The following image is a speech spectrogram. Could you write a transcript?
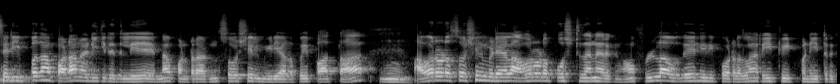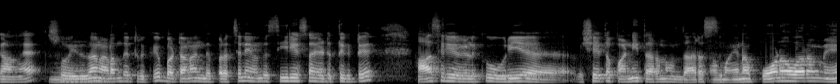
சரி இப்பதான் படம் நடிக்கிறது இல்லையே என்ன பண்றாருன்னு சோஷியல் மீடியால போய் பார்த்தா. அவரோட சோஷியல் மீடியால அவரோட போஸ்ட் தானே இருக்கணும். ஃபுல்லா உதயநிதி போடுறதெல்லாம் ரீட்வீட் பண்ணிட்டு இருக்காங்க. ஸோ இதுதான் நடந்துட்டு இருக்கு. பட் ஆனா இந்த பிரச்சனையை வந்து சீரியஸா எடுத்துக்கிட்டு ஆசிரியர்களுக்கு உரிய விஷயத்த பண்ணி தரணும் இந்த அரசு. ஏன்னா போன வாரமே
